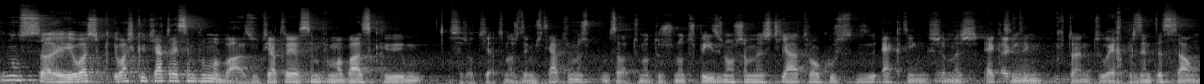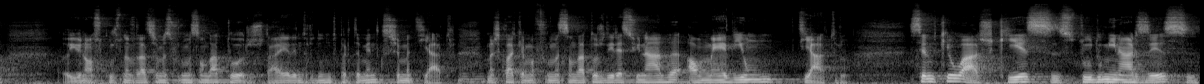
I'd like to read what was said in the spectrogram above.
Não sei, eu acho, que- eu acho que o teatro é sempre uma base. O teatro é sempre uma base que. Ou seja, o teatro, nós dizemos teatro, mas sei lá, tu noutros, noutros países não chamas teatro ao curso de acting, chamas acting, Acting. portanto, é representação. E o nosso curso, na verdade, chama-se formação de atores, tá? é dentro de um departamento que se chama teatro. Mas claro que é uma formação de atores direcionada ao médium teatro. Sendo que eu acho que esse, se tu dominares esse,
